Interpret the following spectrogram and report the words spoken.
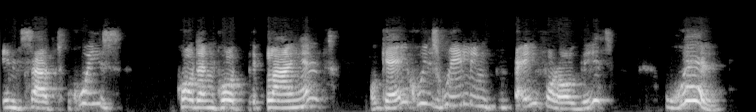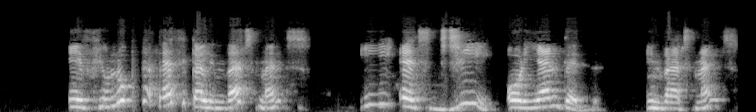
in such? Who is, quote unquote, the client? Okay, who is willing to pay for all this? Well, if you look at ethical investments, ESG oriented investments,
